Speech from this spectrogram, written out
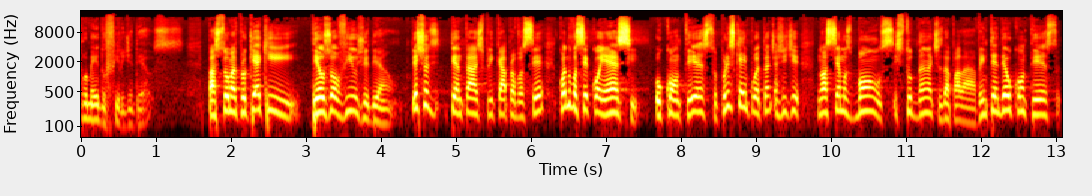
Por meio do Filho de Deus. Pastor, mas por que é que Deus ouviu Gideão? Deixa eu tentar explicar para você. Quando você conhece o contexto. Por isso que é importante a gente nós sermos bons estudantes da palavra, entender o contexto.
